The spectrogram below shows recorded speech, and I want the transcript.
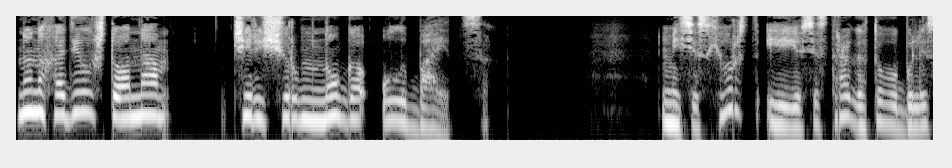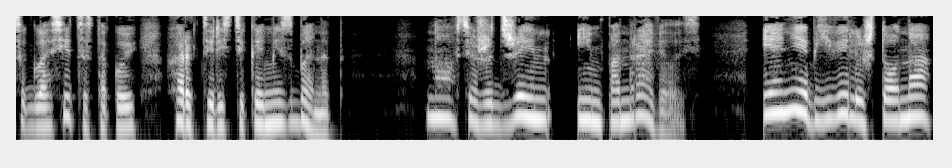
но находил, что она чересчур много улыбается. Миссис Хёрст и ее сестра готовы были согласиться с такой характеристикой мисс Беннет. Но все же Джейн им понравилась, и они объявили, что она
